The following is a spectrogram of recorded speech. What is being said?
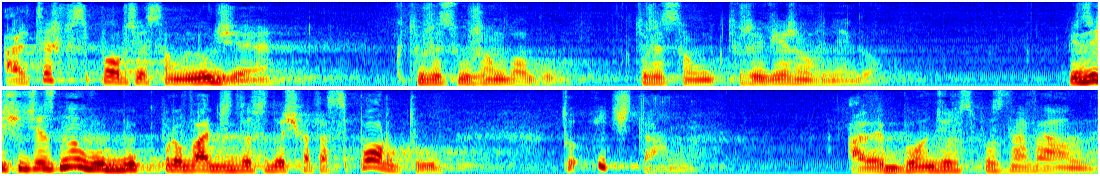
Ale też w sporcie są ludzie, którzy służą Bogu, którzy, są, którzy wierzą w Niego. Więc jeśli cię znowu Bóg prowadzi do, do świata sportu, to idź tam ale bądź rozpoznawalny.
